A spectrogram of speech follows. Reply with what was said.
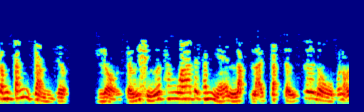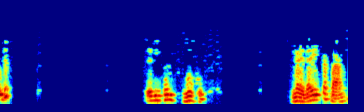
trong tấn trần trượt, rồi tự sửa thăng hoa tới thanh nhẹ, lập lại trật tự cơ đồ của nội đức để đi tới vô cùng. Ngày nay các bạn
